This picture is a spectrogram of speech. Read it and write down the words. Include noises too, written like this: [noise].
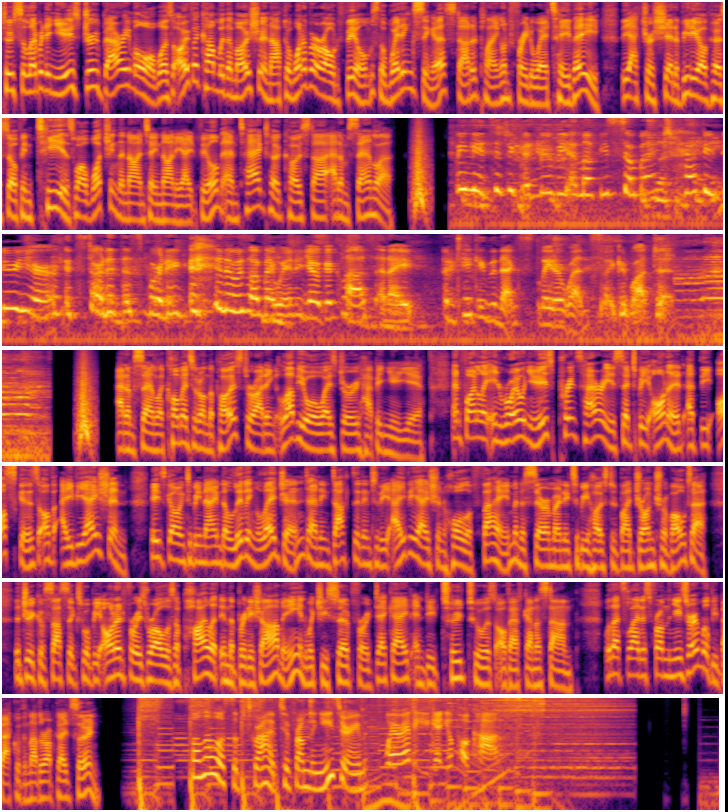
To celebrity news, Drew Barrymore was overcome with emotion after one of her old films, The Wedding Singer, started playing on free to air TV. The actress shared a video of herself in tears while watching the 1998 film and tagged her co star Adam Sandler. We made such a good movie. I love you so much. Happy New Year. It started this morning [laughs] and I was on my way to yoga class and I am taking the next later one so I could watch it. Adam Sandler commented on the post, writing, Love you always, Drew. Happy New Year. And finally, in royal news, Prince Harry is said to be honoured at the Oscars of Aviation. He's going to be named a living legend and inducted into the Aviation Hall of Fame at a ceremony to be hosted by John Travolta. The Duke of Sussex will be honoured for his role as a pilot in the British Army, in which he served for a decade and did two tours of Afghanistan. Well, that's latest from the newsroom. We'll be back with another update soon. Follow or subscribe to From the Newsroom wherever you get your podcasts.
